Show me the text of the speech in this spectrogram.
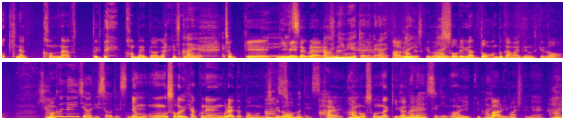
大きなこんな太くて こんなにとわからないですけど、はい、直径2メーターぐらいあるやつあ2メートルぐらい。あるんですけど、はい、それがドーンと構えてるんですけど100年以上ありそうですね。ま、でもそうです。100年ぐらいだと思うんですけど、そうですはい、あのそんな木がね、はい、い。っぱいありましてね。はい、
